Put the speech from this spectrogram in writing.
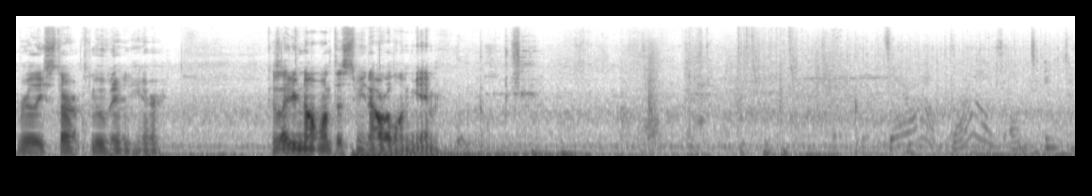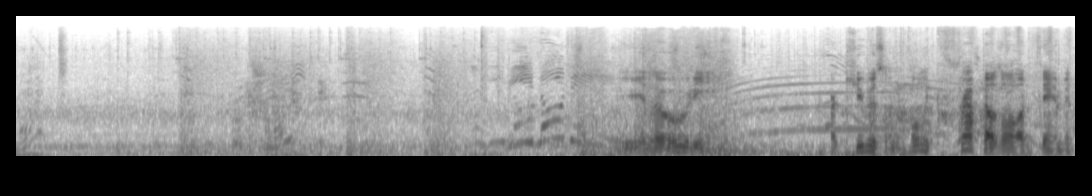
really start moving in here. Because I do not want this to be an hour-long game. Reloading. Our cube is under. Holy crap, that was a lot of damage.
